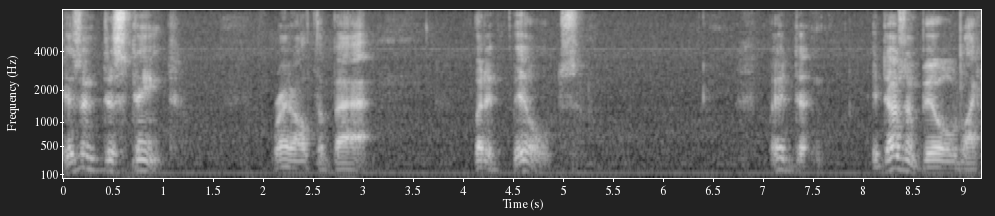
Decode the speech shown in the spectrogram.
isn't distinct right off the bat, but it builds it it doesn't build like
